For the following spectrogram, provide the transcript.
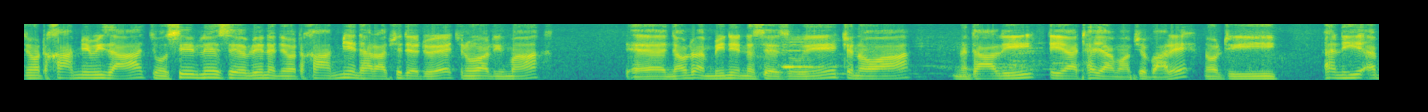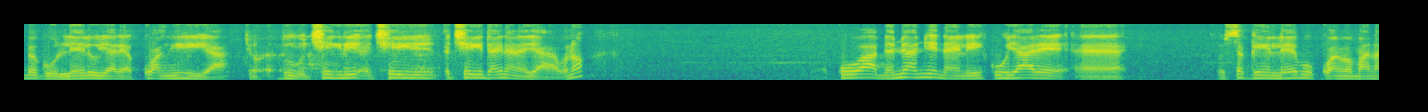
ကျွန်တော်တစ်ခါမြင့်ပြီးသားကျွန်တော် save link save link နဲ့ကျွန်တော်တစ်ခါမြင့်ထားတာဖြစ်တဲ့အတွက်ကျွန်တော်ကဒီမှာအဲနောက်တော့မိနစ်20ဆိုရင်ကျွန်တော်ကဒါလေး100ထပ်ရမှာဖြစ်ပါတယ်เนาะဒီအန်ဒီရဲ့ app ကိုလဲလို့ရတဲ့ coin လေးတွေကကျွန်တော်သူ့အချိန်လေးအချိန်အချိန်တိုင်းတိုင်းနဲ့ရတာပေါ့နော်ကိုကများများမြင့်နိုင်လေကိုရတဲ့အဲ စကင်လဲဖို့ကွန်ပမာဏ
